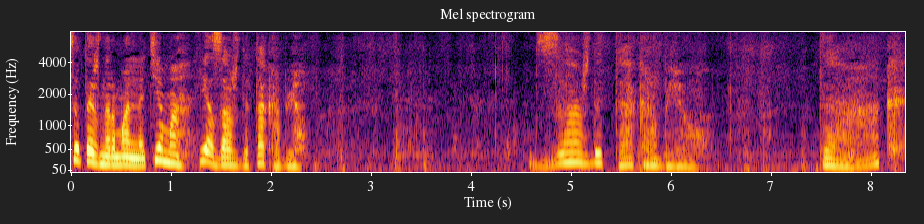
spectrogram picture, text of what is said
Це теж нормальна тема. Я завжди так роблю. Завжди так роблю. Так.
